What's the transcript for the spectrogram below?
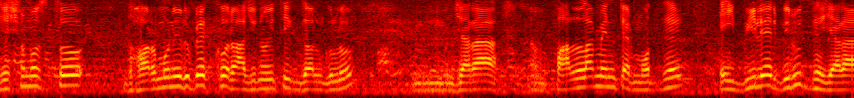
যে সমস্ত ধর্মনিরপেক্ষ রাজনৈতিক দলগুলো যারা পার্লামেন্টের মধ্যে এই বিলের বিরুদ্ধে যারা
